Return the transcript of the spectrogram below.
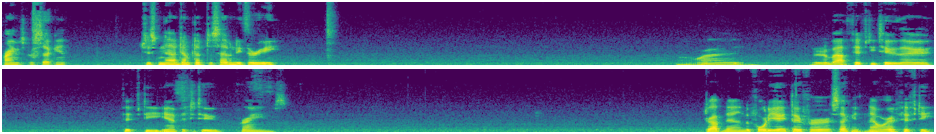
frames per second. Just now jumped up to 73. Alright. We're at about 52 there. 50, yeah, 52 frames. Drop down to 48 there for a second. Now we're at 50.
